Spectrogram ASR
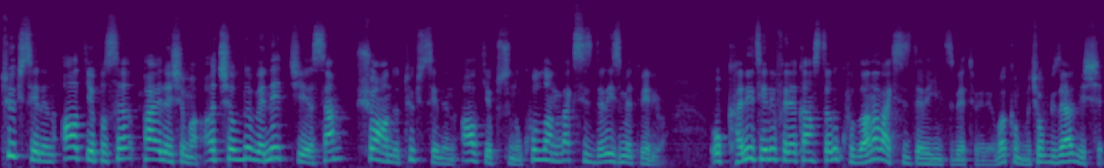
Turkcell'in altyapısı paylaşıma açıldı ve NetGSM şu anda Turkcell'in altyapısını kullanarak sizlere hizmet veriyor. O kaliteli frekansları kullanarak sizlere hizmet veriyor. Bakın bu çok güzel bir şey.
